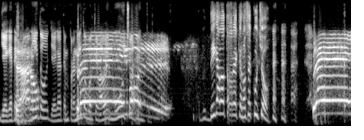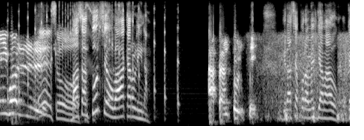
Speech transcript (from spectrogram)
Llegue Claro. tempranito, llegue tempranito, porque va a haber mucha gente. Dígalo otra vez que no se escuchó. Eso. ¿Va a Santurce o va a Carolina? A Santurce. Gracias por haber llamado, ¿ok?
